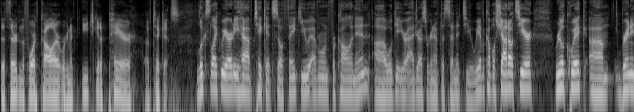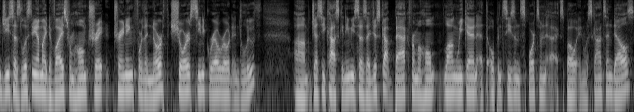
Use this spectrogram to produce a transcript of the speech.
The third and the fourth caller, we're going to each get a pair of tickets. Looks like we already have tickets, so thank you everyone for calling in. Uh, we'll get your address. We're gonna have to send it to you. We have a couple shout outs here, real quick. Um, Brandon G says listening on my device from home tra- training for the North Shore Scenic Railroad in Duluth. Um, Jesse Koskanimi says I just got back from a home long weekend at the Open Season Sportsman Expo in Wisconsin Dells.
